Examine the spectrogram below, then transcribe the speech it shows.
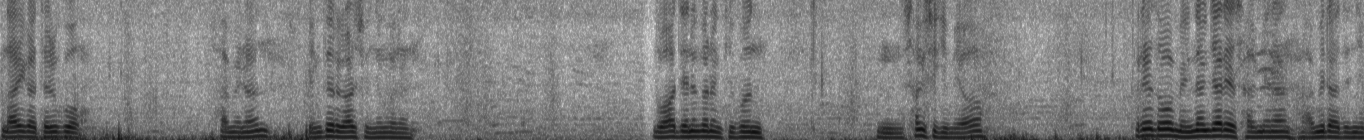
나이가 들고 하면은 병 들어 갈 수 있는 거는 노화되는 거는 기본 음, 상식이며 그래도 명당자리에 살면은 암이라든지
